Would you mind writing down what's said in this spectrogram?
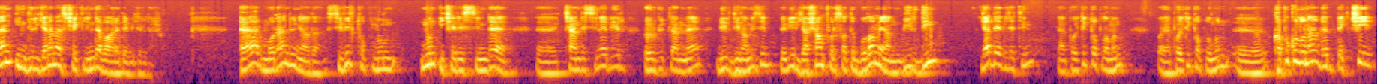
en indirgenemez şeklinde var edebilirler. Eğer modern dünyada sivil toplumun içerisinde e, kendisine bir örgütlenme, bir dinamizm ve bir yaşam fırsatı bulamayan bir din ya devletin yani politik toplumun e, politik toplumun e, kapı kuluna ve bekçi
